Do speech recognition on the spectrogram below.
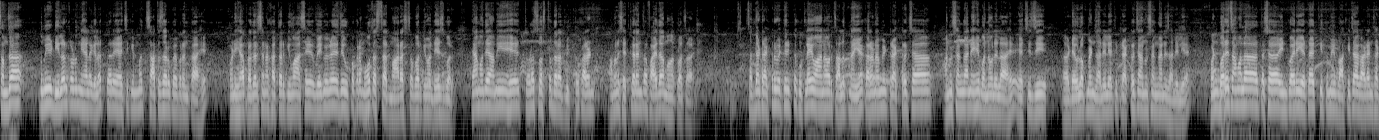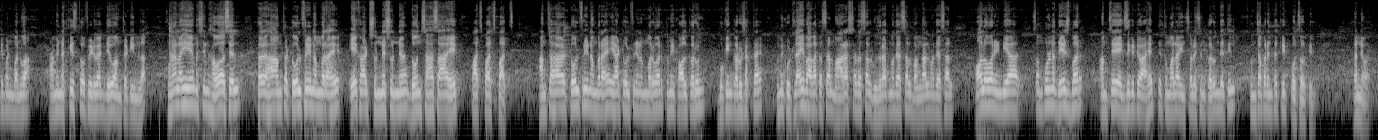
समजा तुम्ही डीलरकडून घ्यायला गेलात तर याची किंमत सात हजार रुपयापर्यंत आहे. पण ह्या प्रदर्शनाखातर किंवा असे वेगवेगळे जे उपक्रम होत असतात महाराष्ट्रभर किंवा देशभर त्यामध्ये आम्ही हे थोडं स्वस्त दरात विकतो कारण आम्हाला शेतकऱ्यांचा फायदा महत्त्वाचा आहे. सध्या ट्रॅक्टर व्यतिरिक्त कुठल्याही वाहनावर चालत नाही आहे कारण आम्ही ट्रॅक्टरच्या अनुषंगाने हे बनवलेलं आहे. याची जी डेव्हलपमेंट झालेली आहे ती ट्रॅक्टरच्या अनुषंगाने झालेली आहे. पण बरेच आम्हाला तशा इन्क्वायरी येत आहेत की तुम्ही बाकीच्या गाड्यांसाठी पण बनवा. आम्ही नक्कीच तो फीडबॅक देऊ आमच्या टीमला कुणालाही हे मशीन हवं असेल तर हा आमचा टोल फ्री नंबर आहे. एक आठ शून्य शून्य दोन सहा सहा एक पाच पाच पाच. आमचा हा टोल फ्री नंबर आहे. ह्या टोल फ्री नंबरवर तुम्ही कॉल करून बुकिंग करू शकताय. तुम्ही कुठल्याही भागात असाल महाराष्ट्रात असाल गुजरातमध्ये असाल बंगालमध्ये असाल ऑल ओव्हर इंडिया संपूर्ण देशभर आमचे एक्झिक्युटिव्ह आहेत. ते तुम्हाला इन्स्टॉलेशन करून देतील. तुमच्यापर्यंत किट पोचवतील धन्यवाद.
